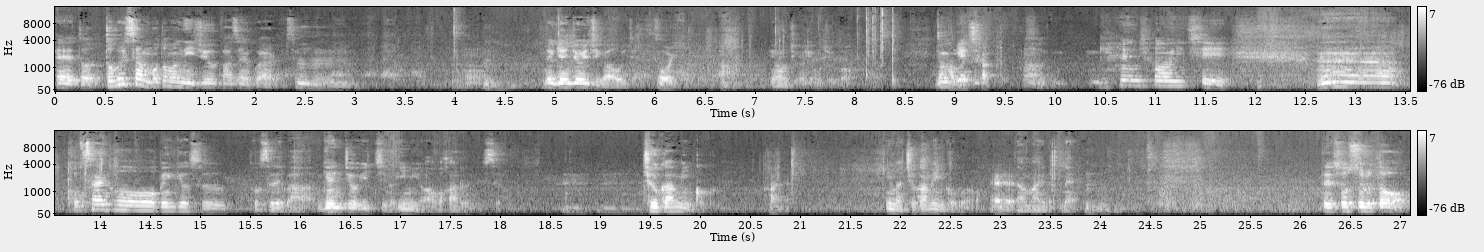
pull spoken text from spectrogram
えー、と独立はもともと20%ぐらいあるんですよ、うんで現状維持が多いじゃないですか。多い。40か45半分近く。うん。現状維持うーん国際法を勉強するとすれば現状維持の意味は分かるんですよ中華民国。はい。今中華民国のええ。名前だよね、でそうすると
